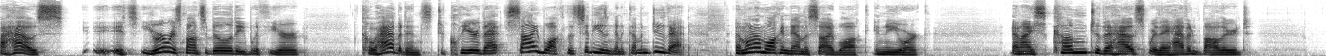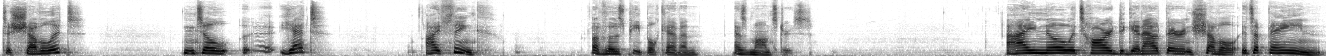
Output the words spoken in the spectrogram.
a house, it's your responsibility with your cohabitants to clear that sidewalk. The city isn't going to come and do that. And when I'm walking down the sidewalk in New York and I come to the house where they haven't bothered to shovel it until uh, yet, I think of those people, Kevin, as monsters. I know it's hard to get out there and shovel. It's a pain.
